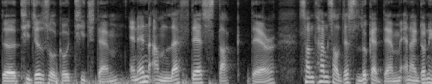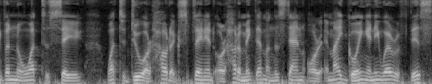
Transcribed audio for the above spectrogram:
the teachers will go teach them, and then I'm left there stuck there. Sometimes I'll just look at them and I don't even know what to say, what to do, or how to explain it, or how to make them understand, or am I going anywhere with this?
